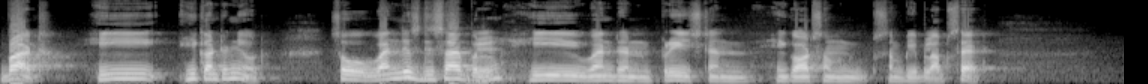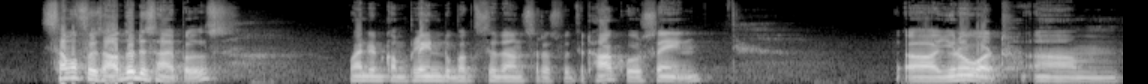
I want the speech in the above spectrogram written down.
But he he continued. So when this disciple he went and preached and he got some some people upset. Some of his other disciples went and complained to Bhaktisiddhanta Saraswati Thakur saying, uh, you know what, um,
